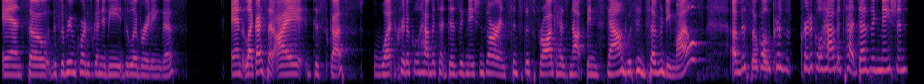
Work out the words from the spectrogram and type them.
And so the Supreme Court is going to be deliberating this. And like I said, I discussed what critical habitat designations are. And since this frog has not been found within 70 miles of the so called critical habitat designation,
